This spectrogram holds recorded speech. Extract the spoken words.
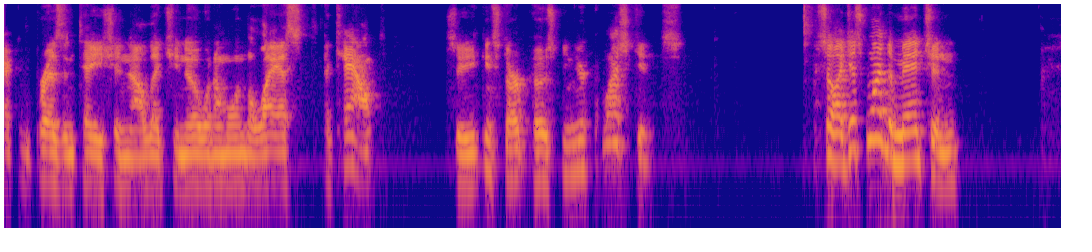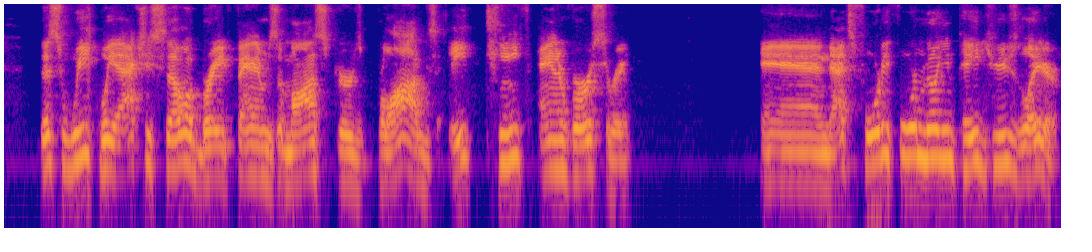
after the presentation. I'll let you know when I'm on the last account, so you can start posting your questions. So I just wanted to mention this week we actually celebrate Phantoms of Monsters blog's 18th anniversary. And that's 44 million page views later.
